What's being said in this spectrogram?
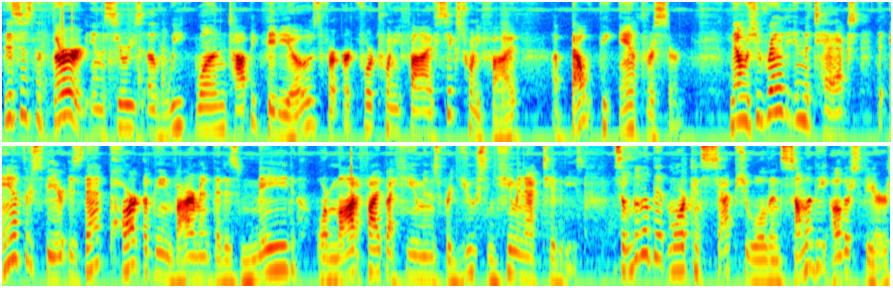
This is the third in a series of week one topic videos for ERC 425 625 about the anthrosphere. Now, as you read in the text, the anthrosphere is that part of the environment that is made or modified by humans for use in human activities. It's a little bit more conceptual than some of the other spheres.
